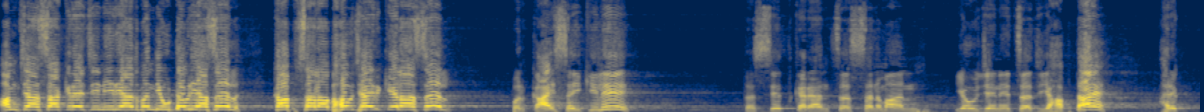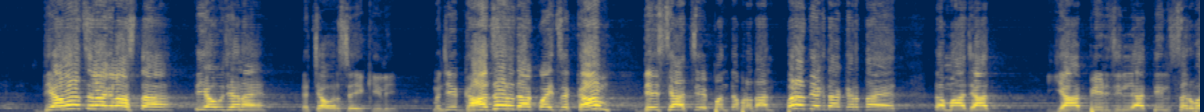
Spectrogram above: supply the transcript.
आमच्या साखरेची निर्यात बंदी उठवली असेल कापसाला भाव जाहीर केला असेल पण काय सही केली? तर शेतकऱ्यांचं सन्मान योजनेचं जी हप्ता आहे अरे द्यावाच लागला असता ती योजना आहे. त्याच्यावर सही केली. म्हणजे गाजर दाखवायचं काम देशाचे पंतप्रधान परत एकदा करतायत. तर माझ्या या बीड जिल्ह्यातील सर्व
